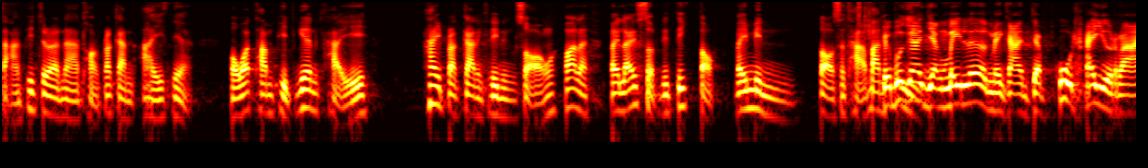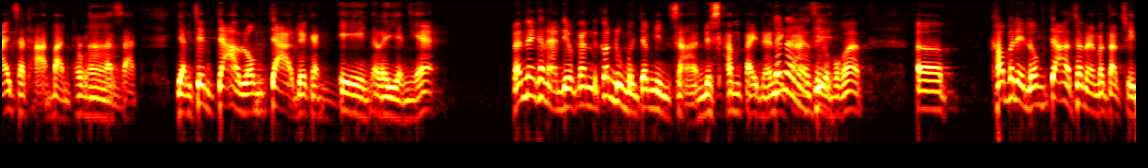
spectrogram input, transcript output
สารพิจารณาถอนประกันไอซ์เนี่ยบอกว่าทำผิดเงื่อนไขให้ประกันคดีหนึ่งสองเพราะอะไรไปไลฟ์สดในทิกตอกไปหมิ่นต่อสถาบันคือพูดง่ายกๆยังไม่เลิกในการจะพูดให้ร้ายสถาบันพระมหากษัตริย์ อย่างเช่นเจ้าล้มเจ้าด้วยกันเองอะไรอย่างเงี้ย แล้วในขณะเดียวกันก็ดูเหมือนจะหมิ่นศาลด้วยซ้ำไปนะในนั่นการน่ะสิ ที่บอกว่าเอ่อเขาไม่ได้ล้มเจ้าซะหน่อยมาตัดสิน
